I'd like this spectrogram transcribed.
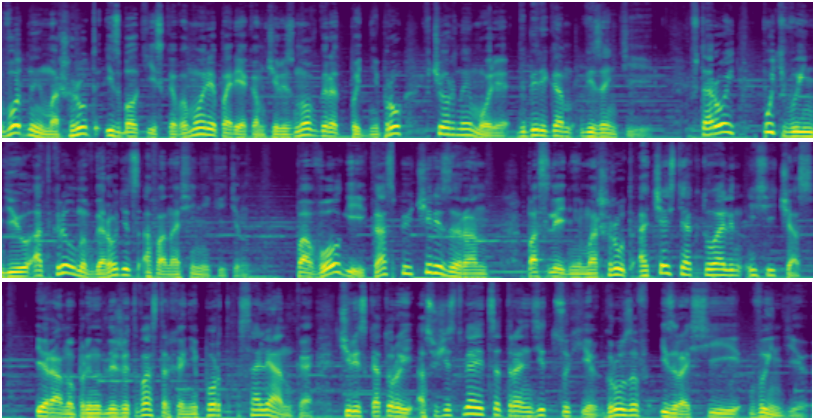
Водный маршрут из Балтийского моря по рекам через Новгород по Днепру в Черное море к берегам Византии. Второй – путь в Индию открыл новгородец Афанасий Никитин. По Волге и Каспию через Иран. Последний маршрут отчасти актуален и сейчас – Ирану принадлежит в Астрахани порт Солянка, через который осуществляется транзит сухих грузов из России в Индию.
